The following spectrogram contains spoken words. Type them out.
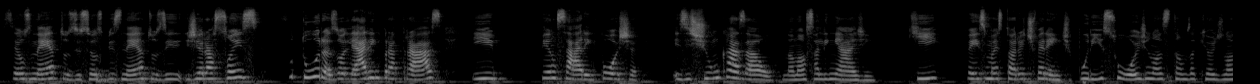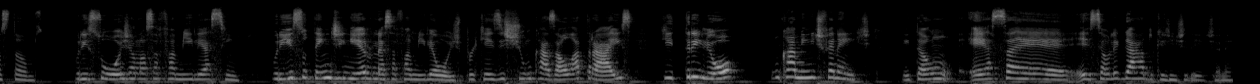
Seus netos e seus bisnetos e gerações futuras olharem para trás e pensarem: poxa, existiu um casal na nossa linhagem que fez uma história diferente. Por isso hoje nós estamos aqui onde nós estamos. Por isso hoje a nossa família é assim. Por isso tem dinheiro nessa família hoje, porque existiu um casal lá atrás que trilhou um caminho diferente. Então, essa é, esse é o legado que a gente deixa, né?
